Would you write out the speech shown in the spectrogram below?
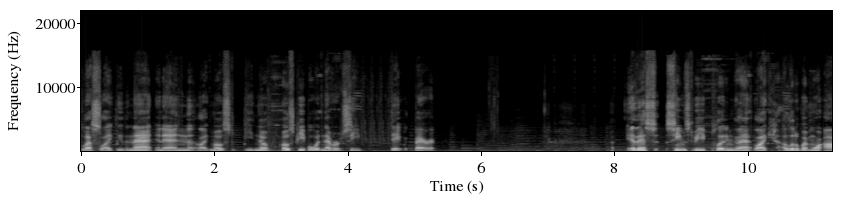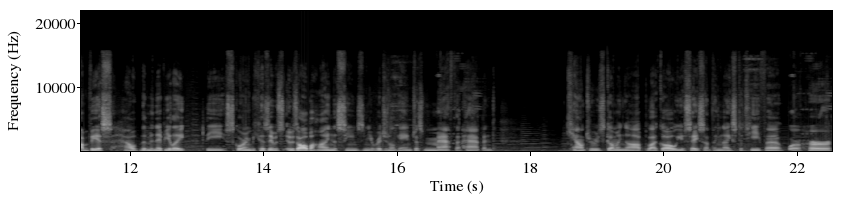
less likely than that. And then, like most, no, most people would never see date with Barret. This seems to be putting that like a little bit more obvious how to manipulate the scoring because it was it was all behind the scenes in the original game, just math that happened. Counters going up, like oh, you say something nice to Tifa or her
